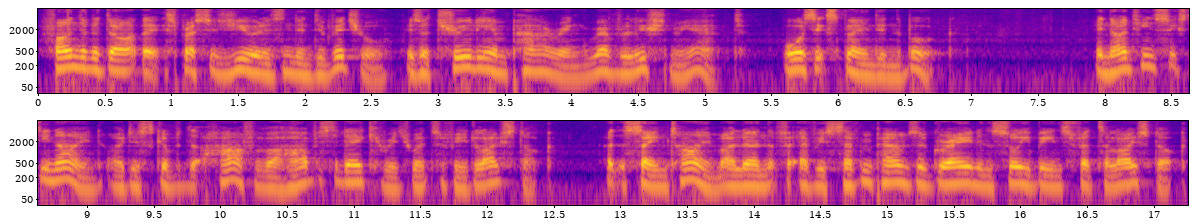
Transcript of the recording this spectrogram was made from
Finding a diet that expresses you as an individual is a truly empowering, revolutionary act, or as explained in the book. In 1969, I discovered that half of our harvested acreage went to feed livestock. At the same time, I learned that for every 7 pounds of grain and soybeans fed to livestock,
